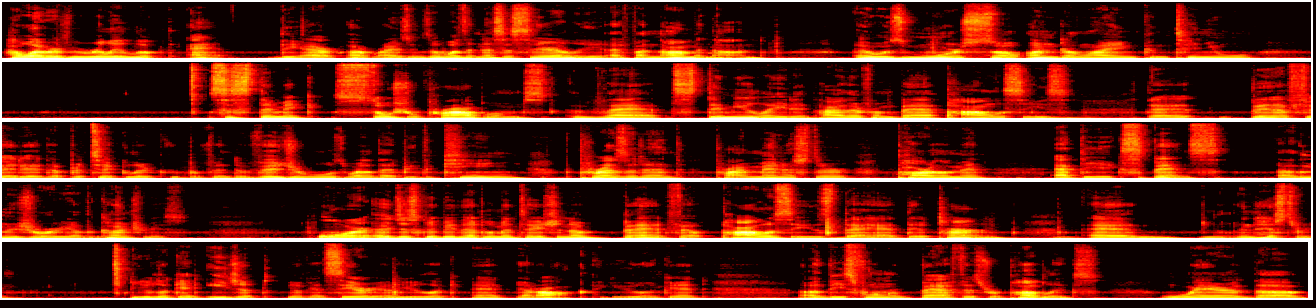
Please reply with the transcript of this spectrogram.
However, if you really looked at the Arab uprisings, it wasn't necessarily a phenomenon it was more so underlying continual systemic social problems that stimulated either from bad policies that benefited a particular group of individuals, whether that be the king, the president, prime minister, parliament, at the expense of the majority of the countries. Or it just could be the implementation of bad felt policies that had their turn. And in history, you look at Egypt, you look at Syria, you look at Iraq, you look at uh, these former Ba'athist republics where the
